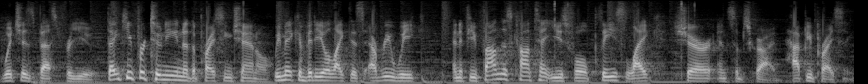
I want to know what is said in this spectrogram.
which is best for you. Thank you for tuning into the Pricing channel. We make a video like this every week, and if you found this content useful, please like, share, and subscribe. Happy pricing.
